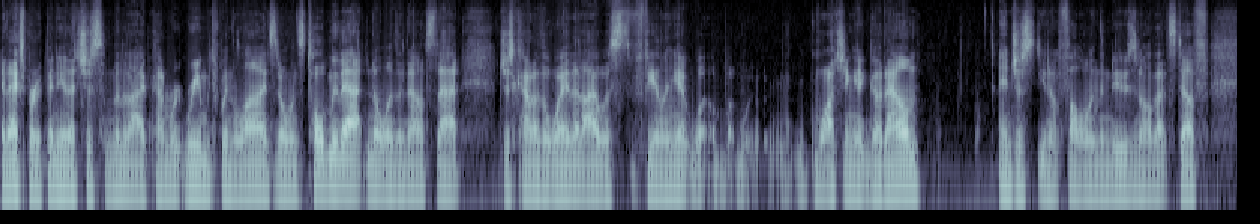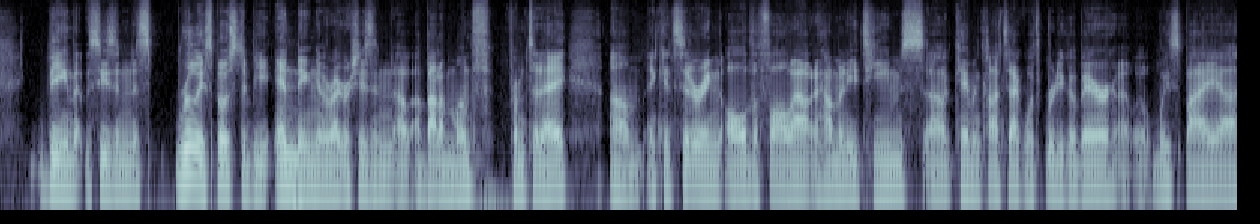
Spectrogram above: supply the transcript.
an, expert opinion. That's just something that I kind of read between the lines. No one's told me that. No one's announced that. Just kind of the way that I was feeling it, watching it go down, and just you know following the news and all that stuff being that the season is really supposed to be ending in the regular season about a month from today, um, and considering all the fallout and how many teams uh, came in contact with Rudy Gobert, uh, at least by uh,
